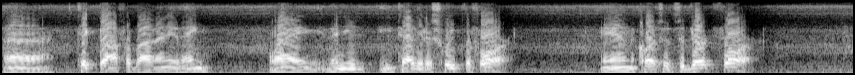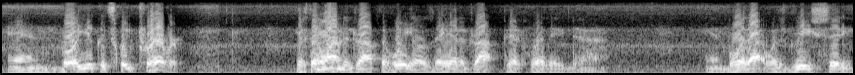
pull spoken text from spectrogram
uh, ticked off about anything, why, then you, he'd tell you to sweep the floor. And of course, it's a dirt floor. And boy, you could sweep forever. If they wanted to drop the wheels, they had a drop pit where they'd, uh, and boy, that was Grease City.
